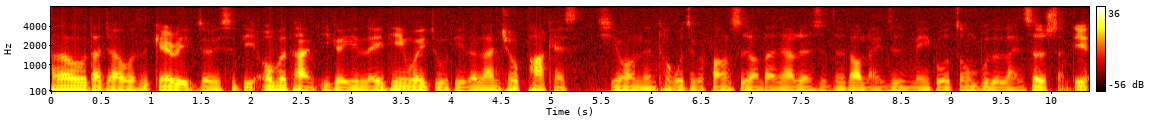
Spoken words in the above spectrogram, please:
Hello，大家，我是 Gary，这里是 The Overtime，一个以雷霆为主题的篮球 Podcast，希望能透过这个方式让大家认识这道来自美国中部的蓝色闪电。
